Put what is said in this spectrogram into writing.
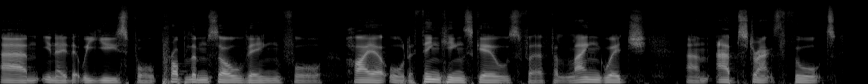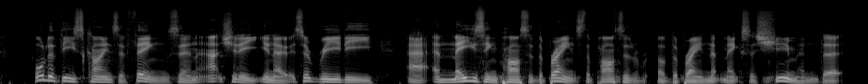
um, you know, that we use for problem solving, for higher order thinking skills, for, for language, um, abstract thought all of these kinds of things. And actually, you know, it's a really uh, amazing part of the brain. It's the part of, of the brain that makes us human, that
